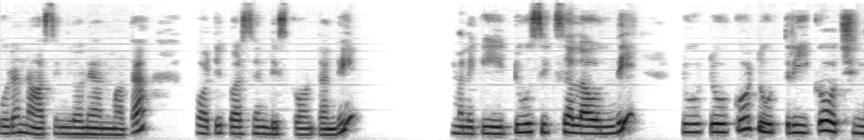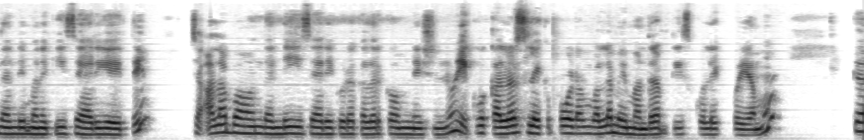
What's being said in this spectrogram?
కూడా నాసింగ్లోనే అనమాట ఫార్టీ పర్సెంట్ డిస్కౌంట్ అండి. మనకి టూ సిక్స్ అలా ఉంది. టూ టూకు టూ త్రీకో వచ్చిందండి మనకి ఈ శారీ అయితే. చాలా బాగుందండి ఈ శారీ కూడా కలర్ కాంబినేషన్ ఎక్కువ కలర్స్ లేకపోవడం వల్ల మేము అందరం తీసుకోలేకపోయాము. ఇంకా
